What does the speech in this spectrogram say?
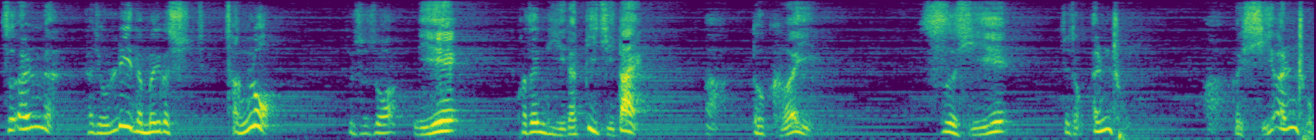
之恩的，他就立那么一个承诺，就是说你或者你的第几代啊都可以世袭这种恩宠啊和袭恩宠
